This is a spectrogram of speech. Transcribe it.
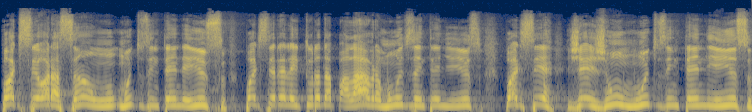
Pode ser oração, muitos entendem isso. Pode ser a leitura da palavra, muitos entendem isso. Pode ser jejum, muitos entendem isso.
